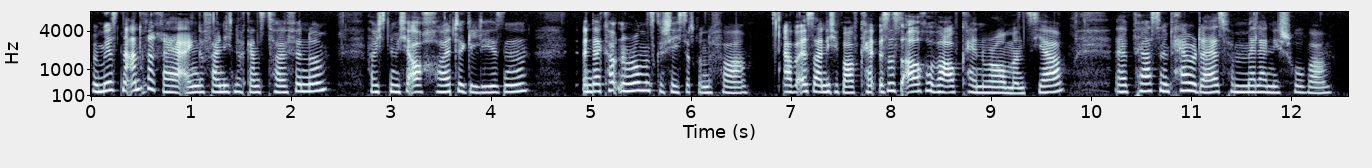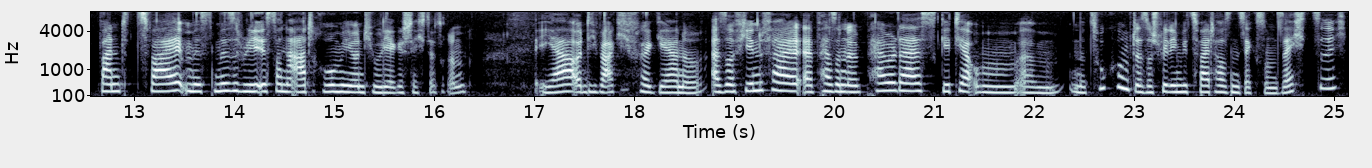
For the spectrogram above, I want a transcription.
Und mir ist eine andere Reihe eingefallen, die ich noch ganz toll finde. Habe ich nämlich auch heute gelesen. Und da kommt eine Romance-Geschichte drin vor. Aber ist eigentlich überhaupt kein, es ist auch überhaupt kein Romance, ja? Äh, Personal Paradise von Melanie Schober. Band 2, Miss Misery, ist so eine Art Romeo und Julia-Geschichte drin. Ja, und die mag ich voll gerne. Also auf jeden Fall, äh, Personal Paradise geht ja um ähm, eine Zukunft, also spielt irgendwie 2066.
